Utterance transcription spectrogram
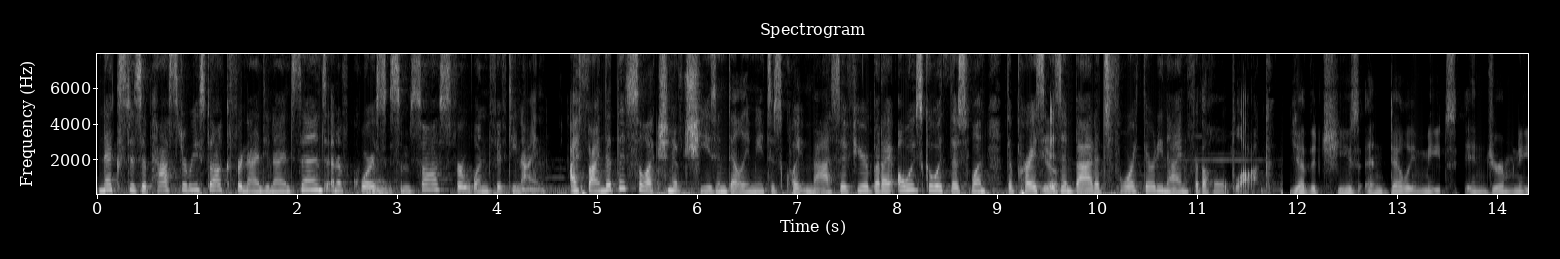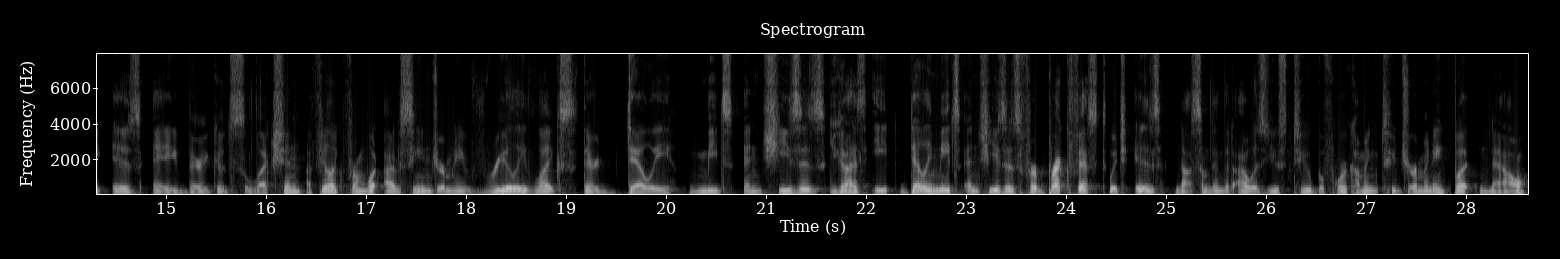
Next is a pasta restock for 99 cents and of course some sauce for 159. I find that the selection of cheese and deli meats is quite massive here, but I always go with this one. The price Yep. isn't bad. It's 4.39 for the whole block. Yeah, the cheese and deli meats in Germany is a very good selection. I feel like from what I've seen, Germany really likes their deli meats and cheeses. You guys eat deli meats and cheeses for breakfast, which is not something that I was used to before coming to Germany, but now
